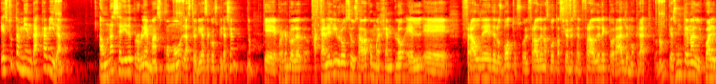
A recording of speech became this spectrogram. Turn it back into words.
esto también da cabida a una serie de problemas como las teorías de conspiración, ¿no? que por ejemplo acá en el libro se usaba como ejemplo el eh, fraude de los votos o el fraude en las votaciones, el fraude electoral democrático, ¿no? que es un tema al cual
